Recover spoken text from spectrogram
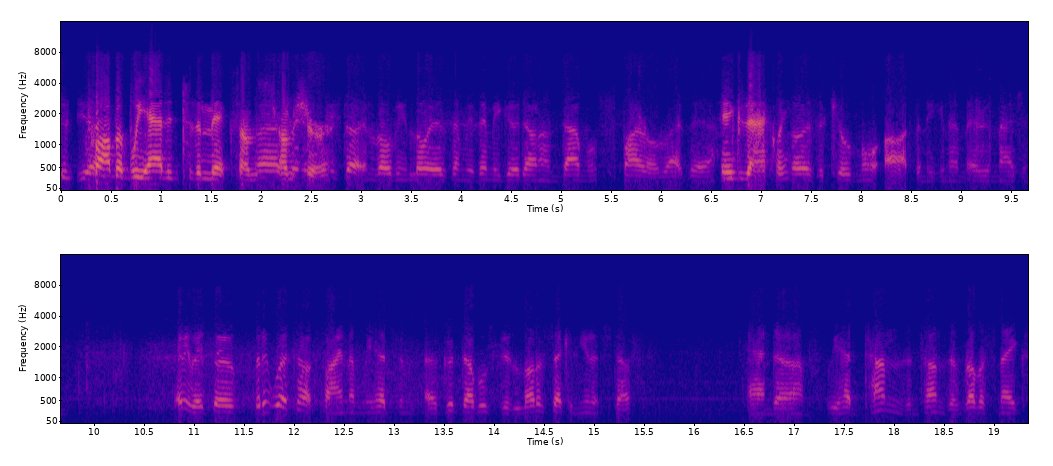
Yeah. probably added to the mix, I'm, But I'm sure. You start involving lawyers, then we, then we go down on a downward spiral right there. Exactly. Lawyers have killed more art than you can ever imagine. Anyway, so, but it worked out fine, and we had some uh, good doubles. We did a lot of second unit stuff. And uh, we had tons and tons of rubber snakes,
